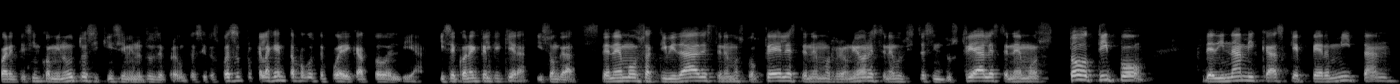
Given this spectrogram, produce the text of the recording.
45 minutos y 15 minutos de preguntas y respuestas, porque la gente tampoco te puede dedicar todo el día y se conecta el que quiera y son gratis. Tenemos actividades, tenemos cócteles, tenemos reuniones, tenemos visitas industriales, tenemos todo tipo de dinámicas que permitan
